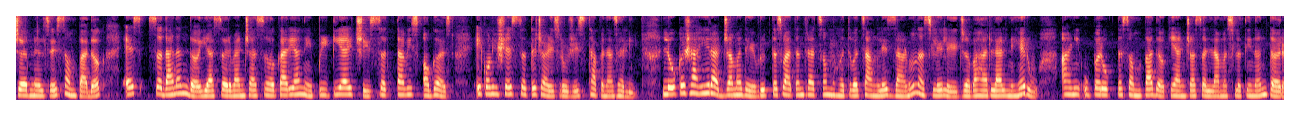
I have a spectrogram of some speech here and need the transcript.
जर्नलचे संपादक एस सदानंद या सर्वांच्या सहकार्याने पी टी आयची सत्तावीस ऑगस्ट एकोणीसशे सत्तेचाळीस रोजी स्थापना झाली. लोकशाही राज्यामध्ये वृत्त स्वातंत्र्याचं महत्त्व चांगले जाणून असलेले जवाहरलाल नेहरू आणि उपरोक्त संपादक यांच्या सल्लामसलतीनंतर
